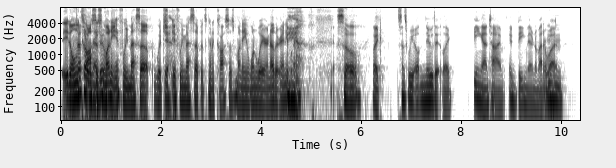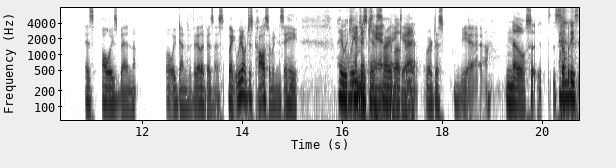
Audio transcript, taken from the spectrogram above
it only That's costs us do. money if we mess up, which Yeah. if we mess up, it's going to cost us money one way or another anyway. Yeah. So like since we all knew that like being on time and being there no matter what mhm. has always been what we've done with the other business. Like we don't just call somebody and say, "Hey, hey, we can't just make it. can't Sorry make about it." that. We're just yeah, No, so somebody's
